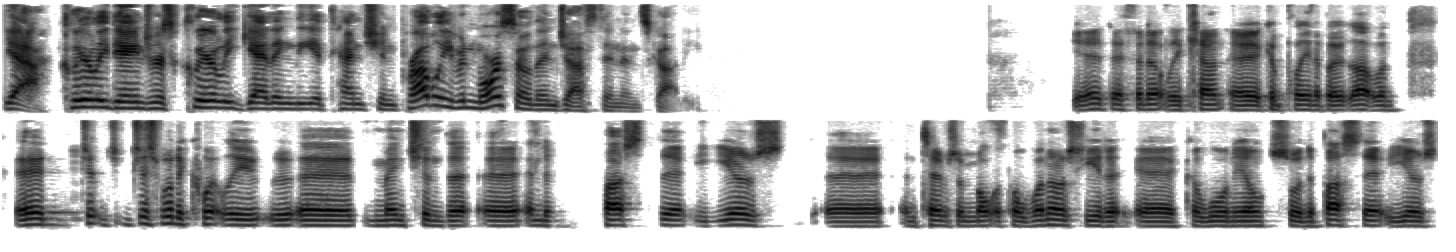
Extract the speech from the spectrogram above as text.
yeah, clearly dangerous, clearly getting the attention, probably even more so than Justin and Scotty. Yeah, definitely can't uh, complain about that one. Uh, j- just want to quickly uh, mention that uh, in the past 30 years, uh, in terms of multiple winners here at uh, Colonial, so in the past 30 years,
